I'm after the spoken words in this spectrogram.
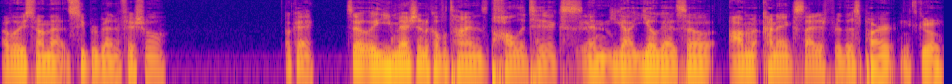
i've always found that super beneficial. Okay. So uh, you mentioned a couple times politics and you got yoga. So i'm kind of excited for this part. Let's go.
